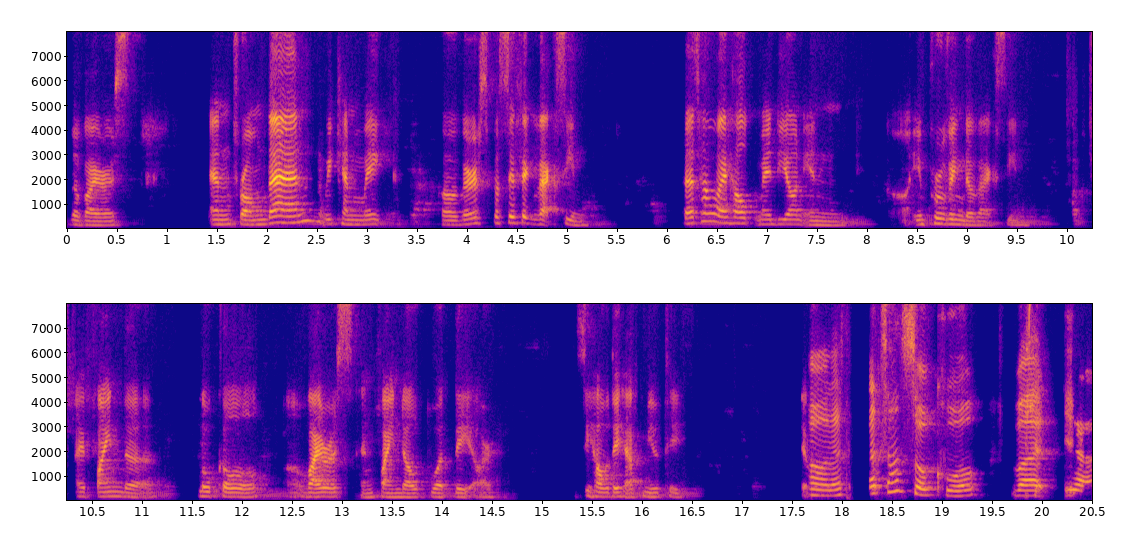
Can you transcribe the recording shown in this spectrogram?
the virus. And from then we can make a very specific vaccine. That's how I help Medion in uh, improving the vaccine. I find the local uh, virus and find out what they are see how they have mutated. Yep. Oh, that that sounds so cool. But yeah.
